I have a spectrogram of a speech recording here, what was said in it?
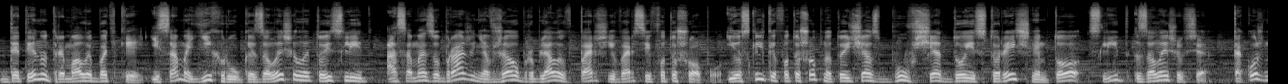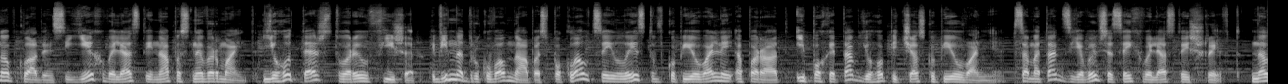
Дитину тримали батьки, і саме їх руки залишили той слід. А саме зображення вже обробляли в першій версії фотошопу. І оскільки фотошоп на той час був ще доісторичним, то слід залишився. Також на обкладинці є хвилястий напис Nevermind. Його теж створив Фішер. Він надрукував напис, поклав цей лист в копіювальний апарат і похитав його під час копіювання. Саме так з'явився цей хвилястий шрифт. На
